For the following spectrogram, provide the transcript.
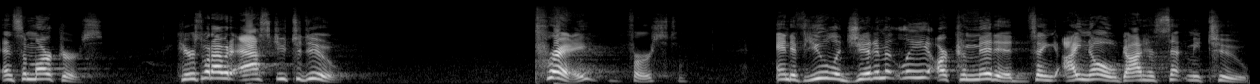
and some markers. Here's what I would ask you to do pray first. And if you legitimately are committed, saying, I know God has sent me to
